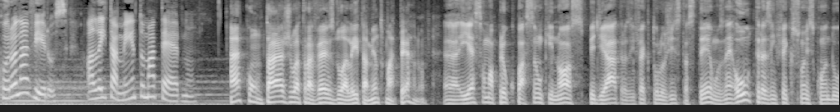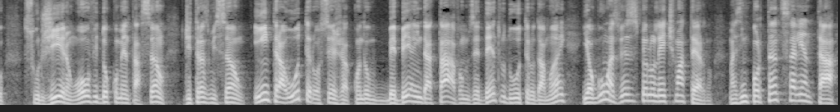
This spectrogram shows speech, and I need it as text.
Coronavírus, aleitamento materno. Há contágio através do aleitamento materno? Uh, e essa é uma preocupação que nós, pediatras, infectologistas, temos. Né? Outras infecções, quando surgiram, houve documentação de transmissão intraútero, ou seja, quando o bebê ainda está, vamos dizer, dentro do útero da mãe, e algumas vezes pelo leite materno. Mas é importante salientar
